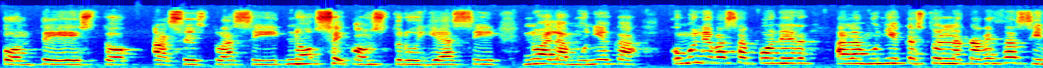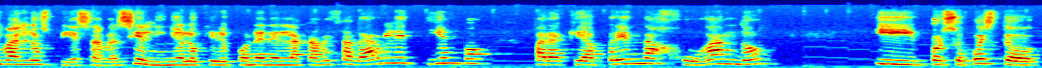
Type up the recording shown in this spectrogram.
ponte esto, haz esto así, no se construye así, no a la muñeca. ¿Cómo le vas a poner a la muñeca esto en la cabeza si va en los pies? A ver si el niño lo quiere poner en la cabeza, darle tiempo para que aprenda jugando y por supuesto,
